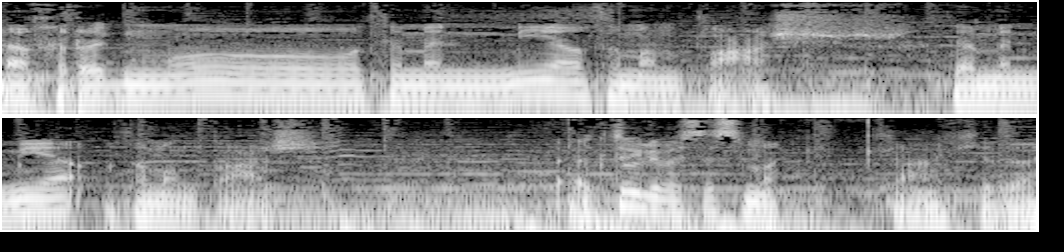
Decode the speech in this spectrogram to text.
آخر رقمه 818 818 اكتب لي بس اسمك. يعني كذا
